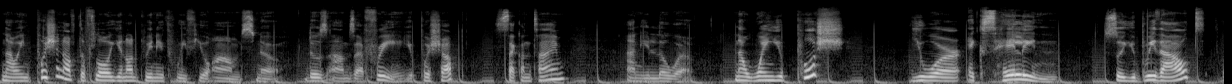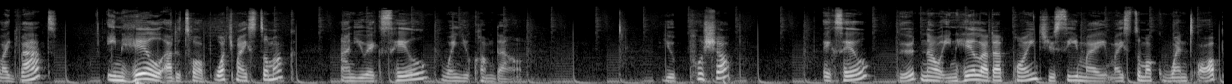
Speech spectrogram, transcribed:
Now, in pushing off the floor, you're not doing it with your arms. No, those arms are free. You push up, second time, and you lower. Now, when you push, you are exhaling. So you breathe out like that. Inhale at the top. Watch my stomach. And you exhale when you come down. You push up, exhale. Good. Now inhale at that point. You see my, my stomach went up.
